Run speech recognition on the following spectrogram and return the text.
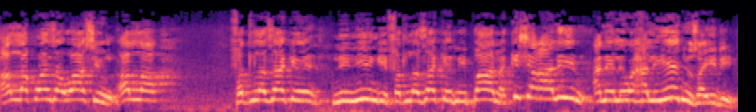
Allah kwanza wasi'un. Allah fadla zake ni nyingi fadla zake ni pana. Kisha alim anaelewa hali yenu zaidi.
